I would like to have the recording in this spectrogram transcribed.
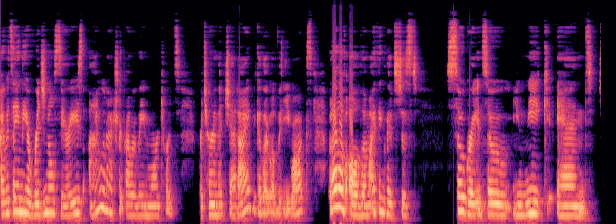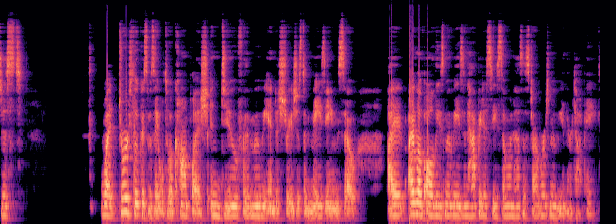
I would say in the original series, I would actually probably lean more towards Return of the Jedi because I love the Ewoks. But I love all of them. I think that's just so great and so unique and just what George Lucas was able to accomplish and do for the movie industry is just amazing. So I I love all these movies and happy to see someone has a Star Wars movie in their top eight.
